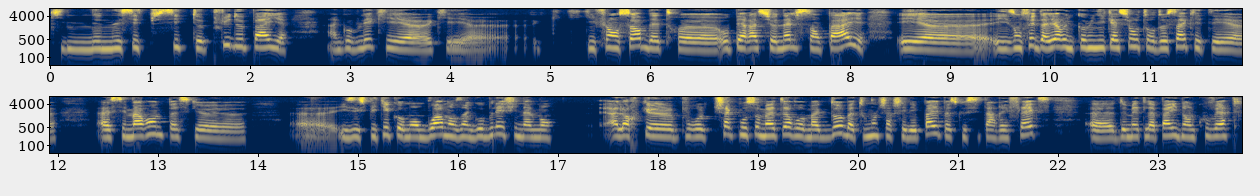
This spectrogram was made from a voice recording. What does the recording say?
qui ne nécessite plus de paille, un gobelet qui est qui est qui fait en sorte d'être opérationnel sans paille. Et, et, ils ont fait d'ailleurs une communication autour de ça qui était assez marrante parce que ils expliquaient comment boire dans un gobelet finalement. Alors que pour chaque consommateur au McDo, bah, tout le monde cherchait les pailles parce que c'est un réflexe de mettre la paille dans le couvercle.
